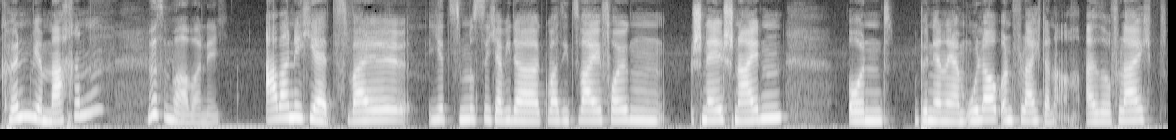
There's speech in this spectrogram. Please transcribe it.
Können wir machen. Müssen wir aber nicht. Aber nicht jetzt, weil jetzt müsste ich ja wieder quasi zwei Folgen schnell schneiden und bin ja im Urlaub und vielleicht danach. Also vielleicht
